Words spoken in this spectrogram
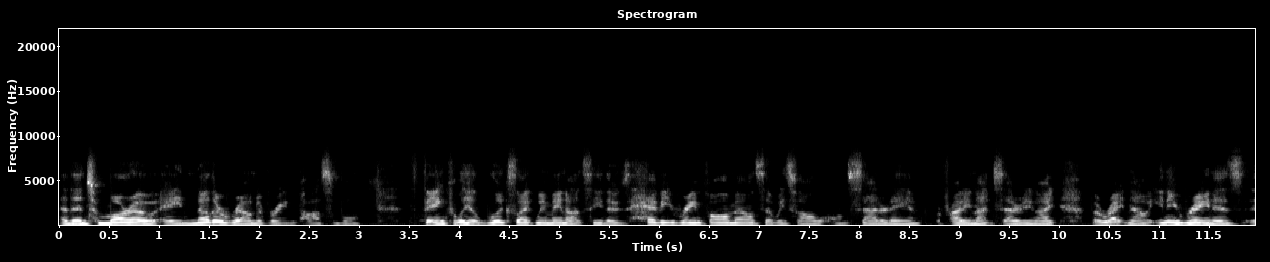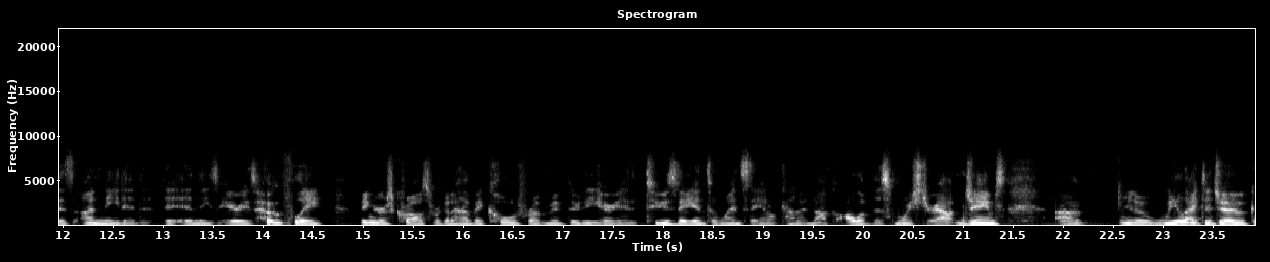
And then tomorrow, another round of rain possible. Thankfully, it looks like we may not see those heavy rainfall amounts that we saw on Saturday and Friday night and Saturday night. But right now, any rain is is unneeded in, in these areas. Hopefully, fingers crossed, we're going to have a cold front move through the area Tuesday into Wednesday, and it'll kind of knock all of this moisture out. And James, uh, you know, we like to joke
